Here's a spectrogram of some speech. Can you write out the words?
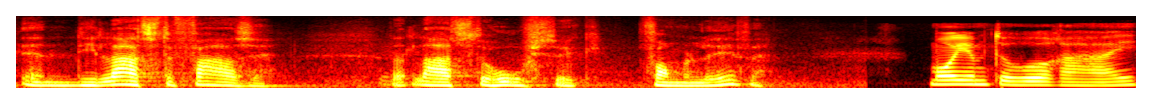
in die laatste fase, dat laatste hoofdstuk van mijn leven. Mooi om te horen, Hai.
